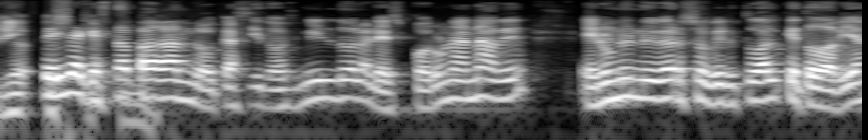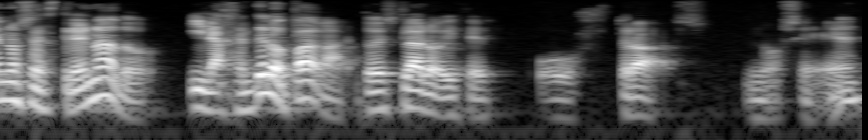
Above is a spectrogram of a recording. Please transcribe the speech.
Dios, o Peña que está pagando casi 2.000 dólares por una nave en un universo virtual que todavía no se ha estrenado. Y la gente lo paga. Entonces, claro, dices, ostras, no sé. ¿eh?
